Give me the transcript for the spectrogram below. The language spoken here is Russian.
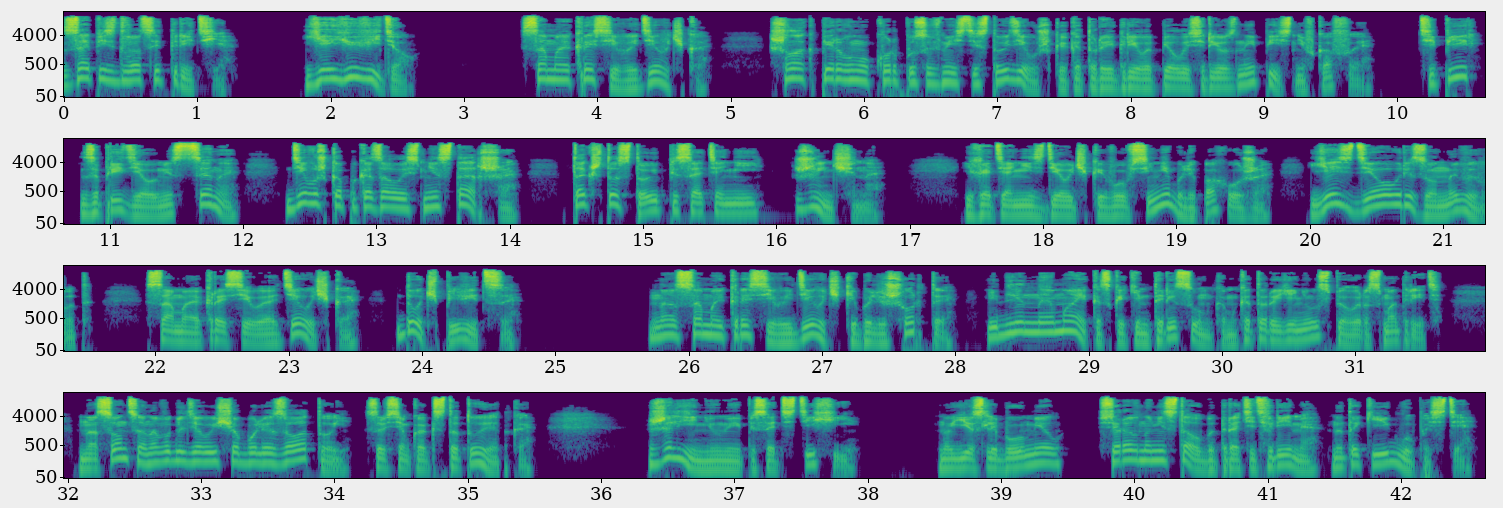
Запись 23. Я ее видел. Самая красивая девочка шла к первому корпусу вместе с той девушкой, которая игриво пела серьезные песни в кафе. Теперь, за пределами сцены, девушка показалась мне старше, так что стоит писать о ней «женщина». И хотя они с девочкой вовсе не были похожи, я сделал резонный вывод. Самая красивая девочка — дочь певицы. На самой красивой девочке были шорты и длинная майка с каким-то рисунком, который я не успел рассмотреть. На солнце она выглядела еще более золотой, совсем как статуэтка. Жаль, я не умею писать стихи. Но если бы умел, все равно не стал бы тратить время на такие глупости.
